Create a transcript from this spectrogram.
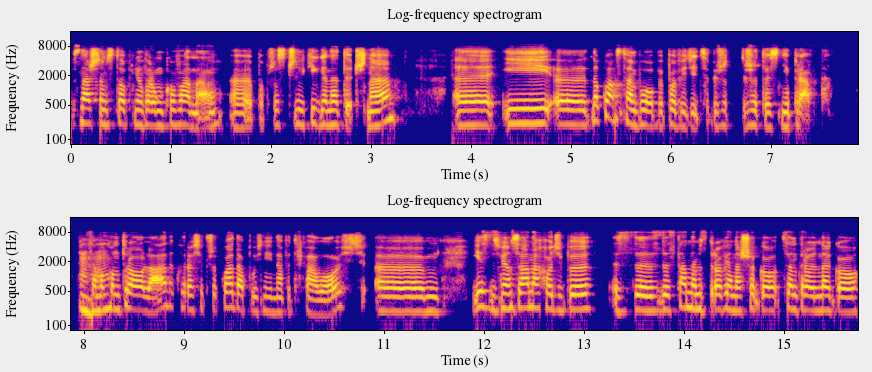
w znacznym stopniu warunkowana poprzez czynniki genetyczne. E, I e, no, kłamstwem byłoby powiedzieć sobie, że, że to jest nieprawda. Mhm. Samokontrola, która się przekłada później na wytrwałość, jest związana choćby z, ze stanem zdrowia naszego centralnego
